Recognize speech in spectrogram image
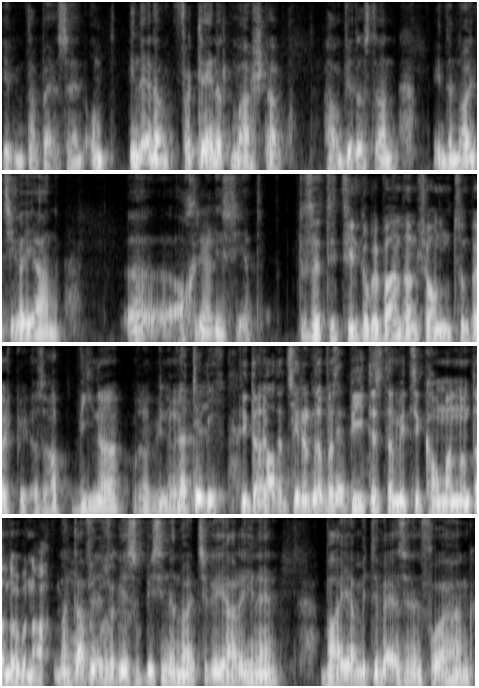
eben dabei sein. Und in einem verkleinerten Maßstab haben wir das dann in den 90er Jahren äh, auch realisiert. Das heißt, die Zielgruppe waren dann schon zum Beispiel, also Haupt Wiener oder Wiener, Natürlich. die, da, die dann da was bietest, damit sie kommen und dann darüber nachdenken. Man darf nicht vergessen, bis in die 90er Jahre hinein war ja mit dem Eisernen Vorhang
